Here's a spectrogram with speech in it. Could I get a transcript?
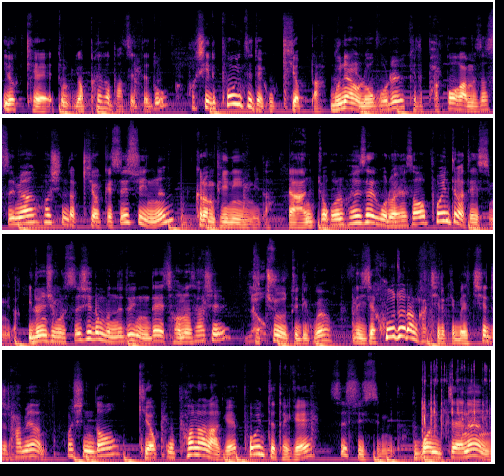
이렇게 좀 옆에서 봤을 때도 확실히 포인트 되고 귀엽다. 문양 로고를 계속 바꿔가면서 쓰면 훨씬 더 귀엽게 쓸 수 있는 그런 비니입니다. 안쪽은 회색으로 해서 포인트가 되어 있습니다. 이런 식으로 쓰시는 분들도 있는데 저는 사실 비추 드리고요. 근데 이제 후드랑 같이 이렇게 매치 를 하면 훨씬 더 귀엽고 편안하게 포인트 되게 쓸 수 있습니다. 두 번째는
